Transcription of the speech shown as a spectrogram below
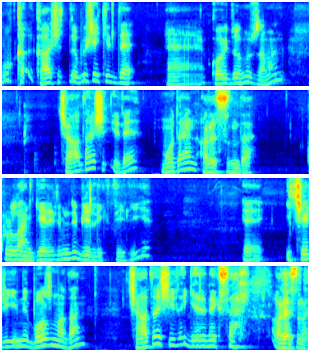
bu ka- karşıtlığı bu şekilde e, koyduğumuz zaman çağdaş ile modern arasında kurulan gerilimli birlikteliği e, içeriğini bozmadan çağdaş ile geleneksel arasına.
